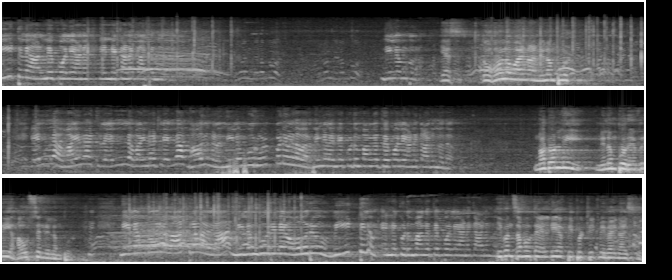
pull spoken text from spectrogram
വീട്ടിലെ ആളിനെ പോലെയാണ് എന്നെ കണക്കാക്കുന്നത് നിലമ്പൂർ Yes, the whole of Wayanad, Nilampur, എല്ലാ വയനാട്ടിലെ എല്ലാ വയനാട്ടിലെ എല്ലാ ഭാഗങ്ങളും നിലമ്പൂർ ഉൾപ്പെടെയുള്ളവർ നിങ്ങൾ എന്നെ കുടുംബാംഗത്തെ പോലെയാണ് കാണുന്നത് not only Nilampur, every house in Nilampur. നിലമ്പൂർ മാത്രമല്ല നിലമ്പൂരിലെ ഓരോ വീട്ടിലും എന്നെ കുടുംബാംഗത്തെ പോലെയാണ് കാണുന്നത് Even some of the LDF people treat me very nicely.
